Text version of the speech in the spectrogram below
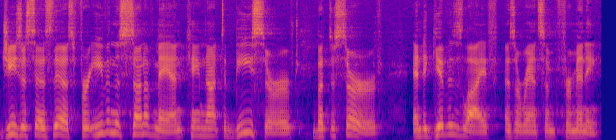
Jesus says this For even the Son of Man came not to be served, but to serve, and to give his life as a ransom for many.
